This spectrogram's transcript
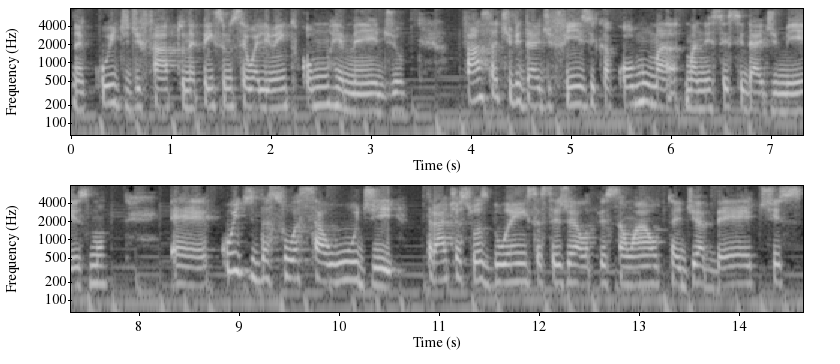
né? Cuide de fato, né? Pense no seu alimento como um remédio. Faça atividade física como uma, uma necessidade mesmo. É, cuide da sua saúde, trate as suas doenças, seja ela pressão alta, diabetes,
